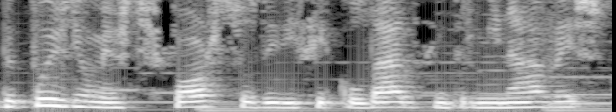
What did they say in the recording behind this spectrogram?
Depois de um mês de esforços e dificuldades intermináveis,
